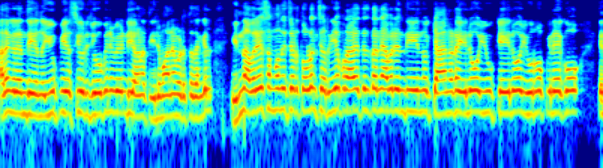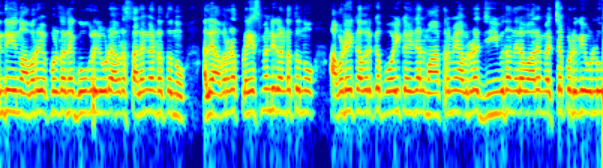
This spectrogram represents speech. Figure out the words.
അല്ലെങ്കിൽ എന്ത് ചെയ്യുന്നു? യു പി എസ് സി ഒരു ജോബിന് വേണ്ടിയാണ് തീരുമാനമെടുത്തതെങ്കിൽ ഇന്ന് അവരെ സംബന്ധിച്ചിടത്തോളം ചെറിയ പ്രായത്തിൽ തന്നെ അവർ അവരെന്ത് ചെയ്യുന്നു? കാനഡയിലോ യു കെയിലോ യൂറോപ്പിലേക്കോ എന്ത് ചെയ്യുന്നു അവർ ഇപ്പോൾ തന്നെ ഗൂഗിളിലൂടെ അവരുടെ സ്ഥലം കണ്ടെത്തുന്നു അല്ലെ അവരുടെ പ്ലേസ്മെന്റ് കണ്ടെത്തുന്നു. അവിടേക്ക് അവർക്ക് പോയി കഴിഞ്ഞാൽ മാത്രമേ അവരുടെ ജീവിത നിലവാരം മെച്ചപ്പെടുകയുള്ളൂ.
